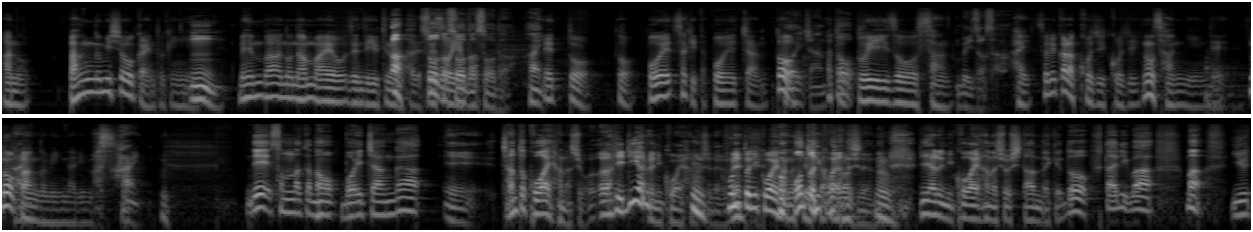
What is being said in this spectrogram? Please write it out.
あの番組紹介の時うにん。メンバーの名前を全然言ってなかったあですねそうだいえば。そうだそうだ。はい。えっとそうボエさっき言ったボエちゃんとあと V ゾウさん。V ゾーさん。はい、それからこじこじの3人でのはい。番組になります。はい、でその中のボエちゃんが、えーちゃんと怖い話をあれリアルに怖い話だよね、本当に怖い話 本当に怖い話だよね、うん。リアルに怖い話をしたんだけど2人はまあ言っ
